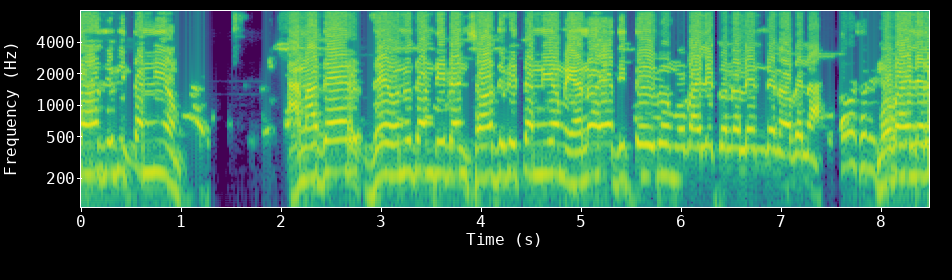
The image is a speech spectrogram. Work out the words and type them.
সহযোগিতার নিয়ম। আমাদের যে অনুদান দিবেন সহযোগিতার নিয়ম এন দিতে হইব মোবাইলে কোনো লেনদেন হবে না। মোবাইলের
